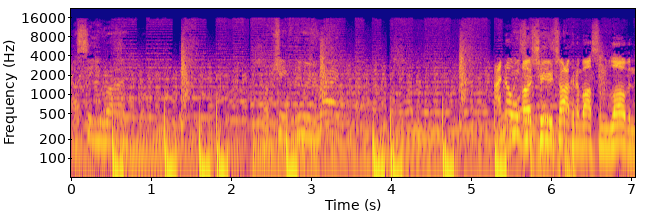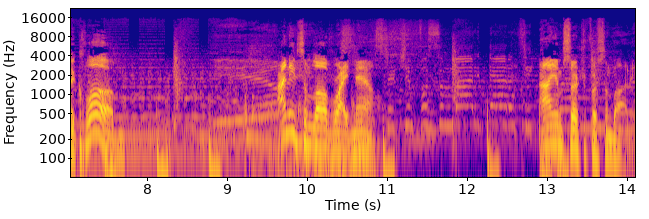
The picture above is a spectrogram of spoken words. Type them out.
I see you, Ryan. Keith, he was right. I know, Usher, you're talking about some love in the club. I need some love right now. I am searching for somebody.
